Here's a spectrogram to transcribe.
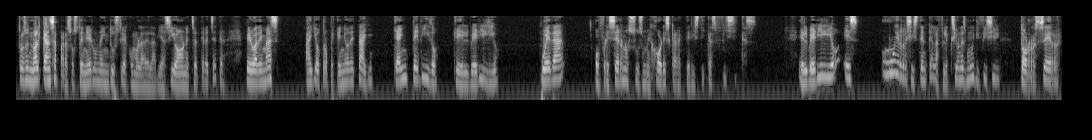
Entonces no alcanza para sostener una industria como la de la aviación, etcétera, etcétera. Pero además hay otro pequeño detalle que ha impedido que el berilio pueda ofrecernos sus mejores características físicas. El berilio es muy resistente a la flexión, es muy difícil torcer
